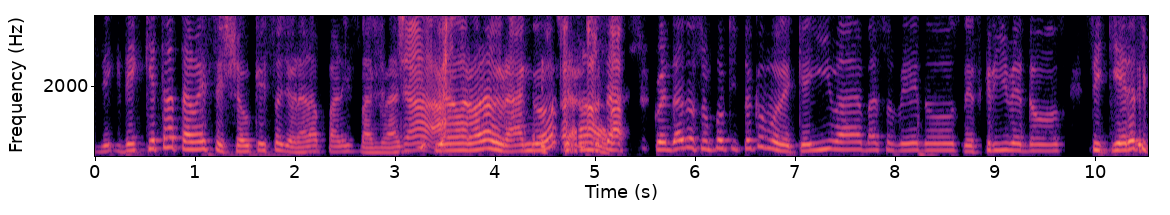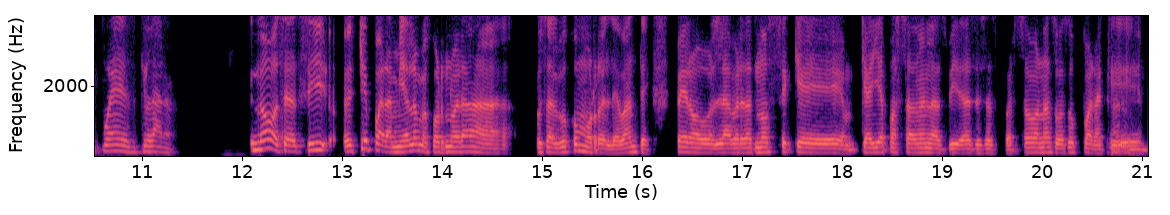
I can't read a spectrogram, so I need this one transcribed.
De, qué trataba ese show que hizo llorar a Paris Van y a Bárbara Durango? O sea, cuéntanos un poquito como de qué iba, más o menos, descríbenos, si quieres y puedes, claro. No, o sea, sí, es que para mí a lo mejor no era pues algo como relevante, pero la verdad no sé qué, qué haya pasado en las vidas de esas personas o eso para que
